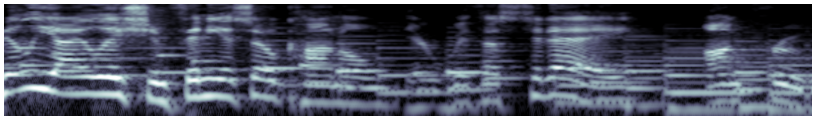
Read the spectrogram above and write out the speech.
Billie Eilish and Finneas O'Connell, they're with us today on Crew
